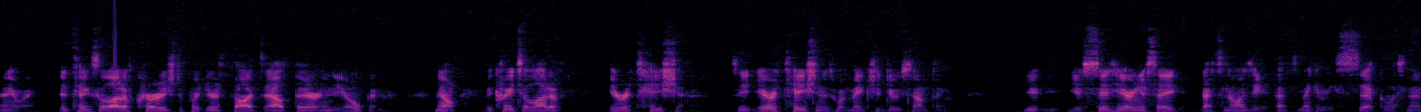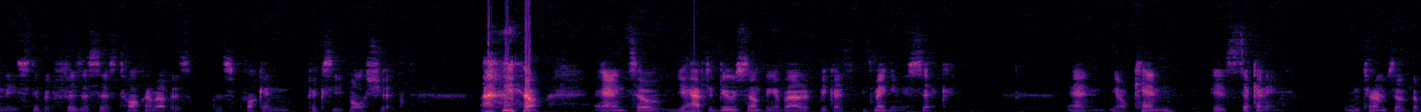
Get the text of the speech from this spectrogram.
Anyway. It takes a lot of courage to put your thoughts out there in the open. No, it creates a lot of irritation. See, irritation is what makes you do something. You you sit here and you say, that's nauseating. That's making me sick listening to these stupid physicists talking about this this fucking pixie bullshit. you know, and so you have to do something about it because it's making you sick. And you know, Ken is sickening in terms of the,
